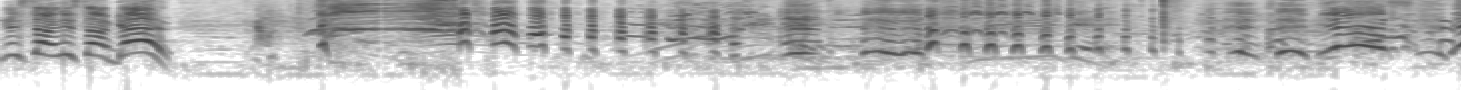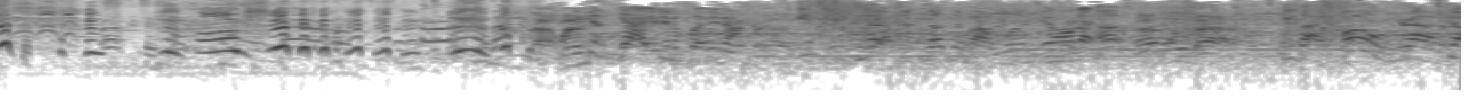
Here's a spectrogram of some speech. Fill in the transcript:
time, this time, this time, go! yes! Yes! Oh shit! That one? Yeah, you're gonna put me down first. He's nothing about one. You hold that up. He's like, oh, you're out. Go.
